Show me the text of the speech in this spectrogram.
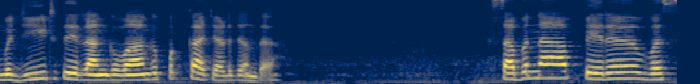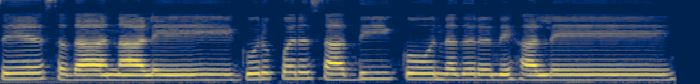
ਮਜੀਠ ਦੇ ਰੰਗ ਵਾਂਗ ਪੱਕਾ ਚੜ ਜਾਂਦਾ। ਸਭਨਾ ਪਿਰ ਵਸੇ ਸਦਾ ਨਾਲੇ, ਗੁਰ ਪ੍ਰਸਾਦੀ ਕੋ ਨਦਰ ਨਿਹਾਲੇ।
